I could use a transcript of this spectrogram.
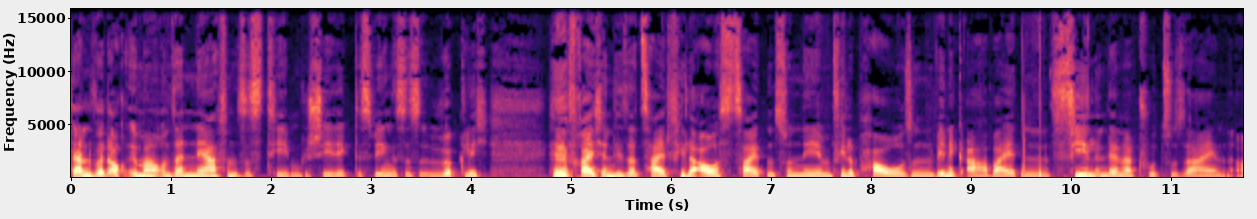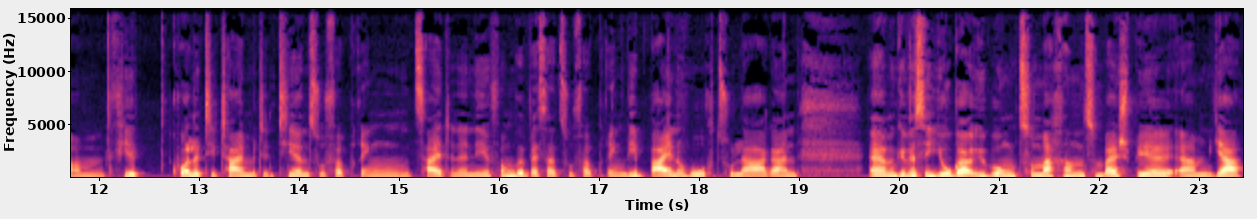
dann wird auch immer unser Nervensystem geschädigt. Deswegen ist es wirklich hilfreich in dieser Zeit, viele Auszeiten zu nehmen, viele Pausen, wenig arbeiten, viel in der Natur zu sein, ähm, viel Quality Time mit den Tieren zu verbringen, Zeit in der Nähe vom Gewässer zu verbringen, die Beine hoch zu lagern, ähm, gewisse Yoga-Übungen zu machen, zum Beispiel, ähm, ja,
